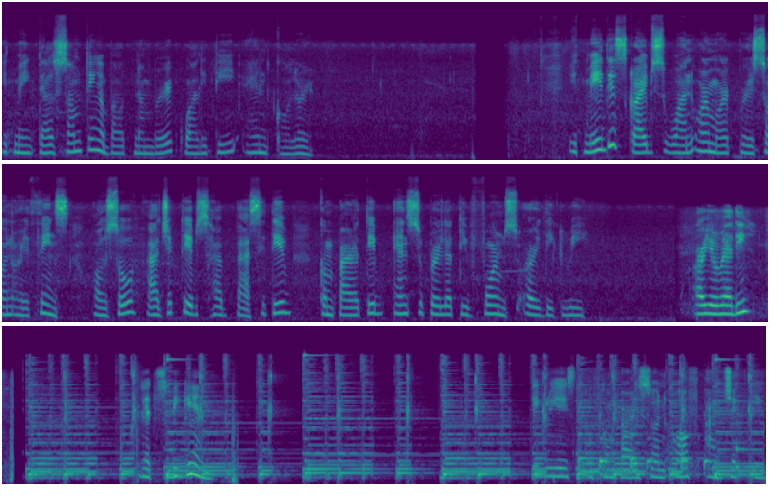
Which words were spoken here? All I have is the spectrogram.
It may tell something about number, quality, and color. It may describe one or more person or things. Also, adjectives have positive, comparative, and superlative forms or degree. Are you ready? Let's begin. Of comparison of adjective.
